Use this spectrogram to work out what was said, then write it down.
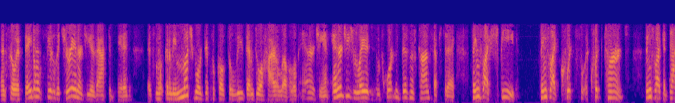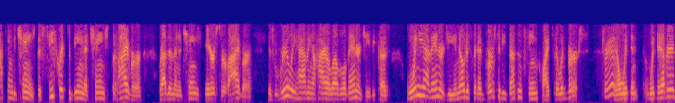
And so, if they don't feel that your energy is activated, it's going to be much more difficult to lead them to a higher level of energy. And energy is related to important business concepts today. Things like speed, things like quick quick turns, Things like adapting to change. The secret to being a change thriver rather than a change fear survivor is really having a higher level of energy because when you have energy, you notice that adversity doesn't seem quite so adverse. True. You know, within within every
